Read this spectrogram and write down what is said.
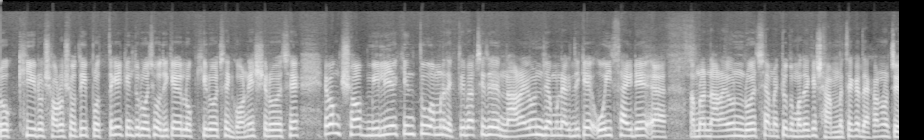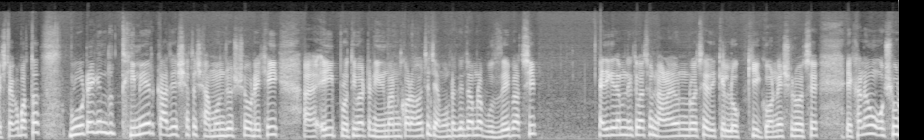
লক্ষ্মী, সরস্বতী প্রত্যেকেই কিন্তু রয়েছে। ওদিকে লক্ষ্মী রয়েছে, গণেশ রয়েছে এবং সব মিলিয়ে কিন্তু আমরা দেখতে পাচ্ছি যে নারায়ণ যেমন একদিকে ওই সাইডে আমরা নারায়ণ রয়েছে। আমরা একটু তোমাদেরকে সামনে থেকে দেখানোর চেষ্টা করব। অর্থাৎ পুরোটাই কিন্তু থিমের কাজের সাথে সামঞ্জস্য রেখেই এই প্রতিমাটা নির্মাণ করা হয়েছে, যেমনটা কিন্তু আমরা বুঝতেই পারছি। এদিকে যেমন দেখতে পাচ্ছ, নারায়ণ রয়েছে, এদিকে লক্ষ্মী, গণেশ রয়েছে, এখানেও অসুর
